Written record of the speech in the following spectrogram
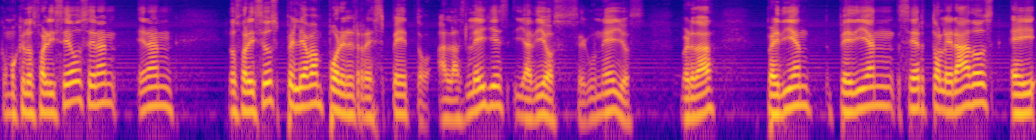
Como que los fariseos eran, eran, los fariseos peleaban por el respeto a las leyes y a Dios, según ellos, ¿verdad? Pedían, pedían ser tolerados e-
